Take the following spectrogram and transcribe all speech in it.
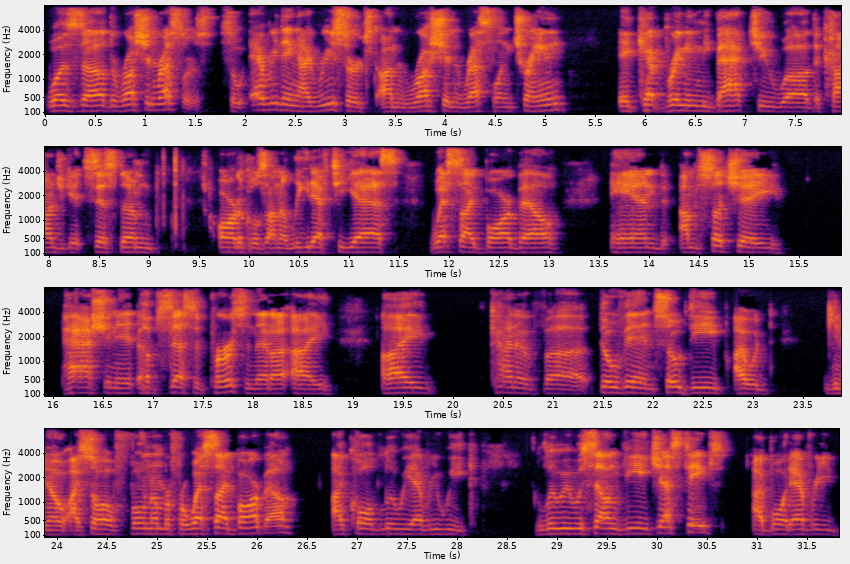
was uh, the Russian wrestlers. So everything I researched on Russian wrestling training, it kept bringing me back to uh, the conjugate system, articles on Elite FTS, West Side Barbell, and I'm such a passionate, obsessive person that I I, I kind of uh, dove in so deep. I would you know, I saw a phone number for Westside Barbell. I called Louie every week. Louie was selling VHS tapes. I bought every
